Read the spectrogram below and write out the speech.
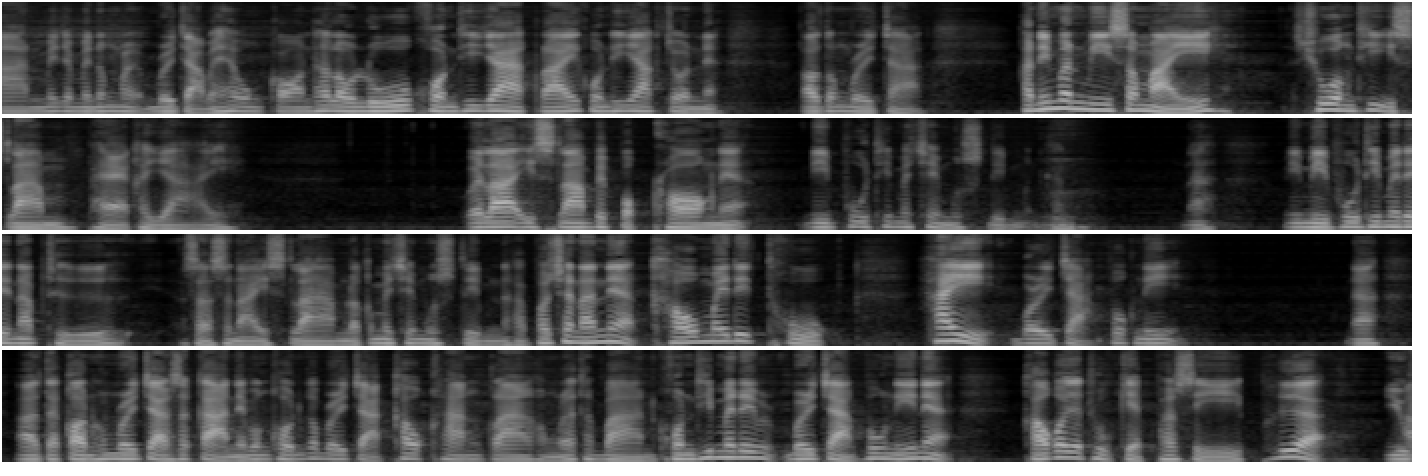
าล ไม่จำเป็นต้องบริจาคไปให้องค์กร ถ้าเรารู้คนที่ยากไร้คนที่ยากจนเนี่ยเราต้องบริจาค คราวนี้มันมีสมัยช่วงที่อิสลามแผ่ขยาย เวลาอิสลามไปปกครองเนี่ยมีผู้ที่ไม่ใช่มุสลิมเหมือนกันนะมีมีผู้ที่ไม่ได้นับถือศาสนาอิสลามแล้วก็ไม่ใช่มุสลิมนะครับเพราะฉะนั้นเนี่ยเขาไม่ได้ถูกให้บริจาคพวกนี้นะแต่ก่อนคุณบริจาคสกาดเนี่ยบางคนก็บริจาคเข้าคลังกลางของรัฐบาล คนที่ไม่ได้บริจาคพวกนี้เนี่ย เขาก็จะถูกเก็บภาษีเพื่ออยู่เ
